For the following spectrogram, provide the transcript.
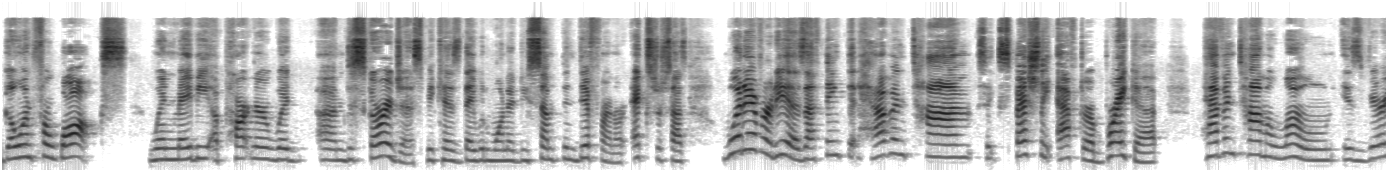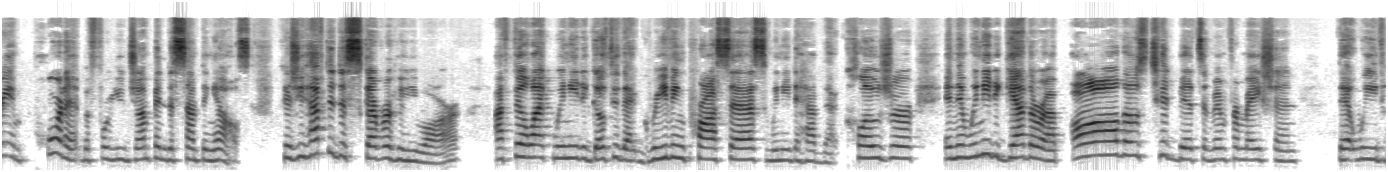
going for walks when maybe a partner would um, discourage us because they would want to do something different or exercise, whatever it is. I think that having time, especially after a breakup, having time alone is very important before you jump into something else because you have to discover who you are. I feel like we need to go through that grieving process. We need to have that closure. And then we need to gather up all those tidbits of information that we've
